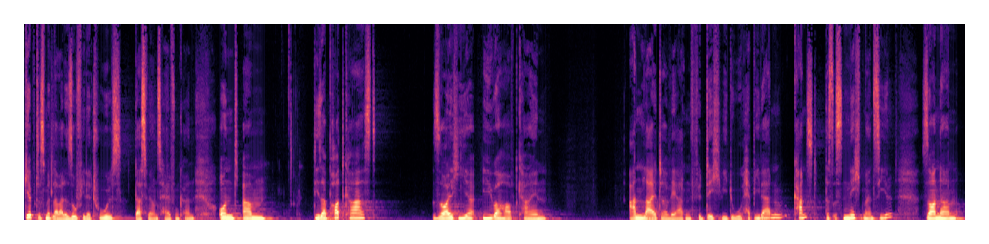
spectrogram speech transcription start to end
gibt es mittlerweile so viele Tools, dass wir uns helfen können. Und ähm, dieser Podcast soll hier überhaupt kein Anleiter werden für dich, wie du happy werden kannst. Das ist nicht mein Ziel, sondern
